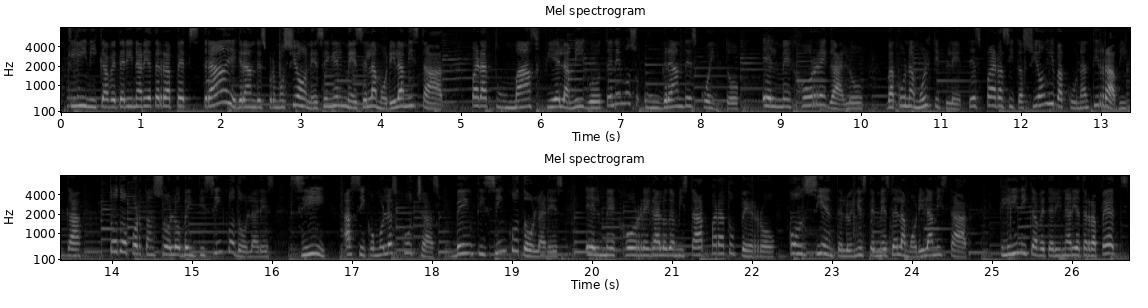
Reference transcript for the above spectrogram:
Clínica Veterinaria Terrapets trae grandes promociones en el mes del amor y la amistad. Para tu más fiel amigo tenemos un gran descuento, el mejor regalo, vacuna múltiple, desparasitación y vacuna antirrábica, todo por tan solo 25 dólares. Sí, así como lo escuchas, 25 dólares, el mejor regalo de amistad para tu perro. Consiéntelo en este mes del amor y la amistad. Clínica Veterinaria Terrapets.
